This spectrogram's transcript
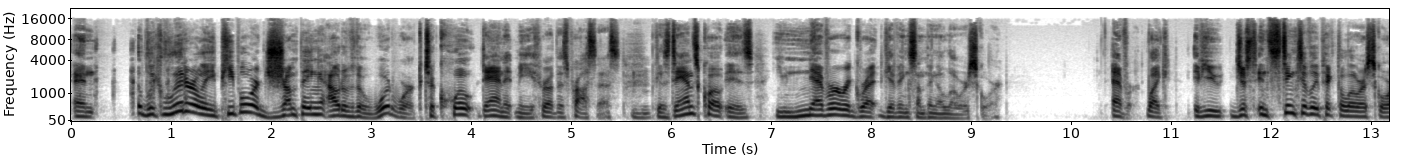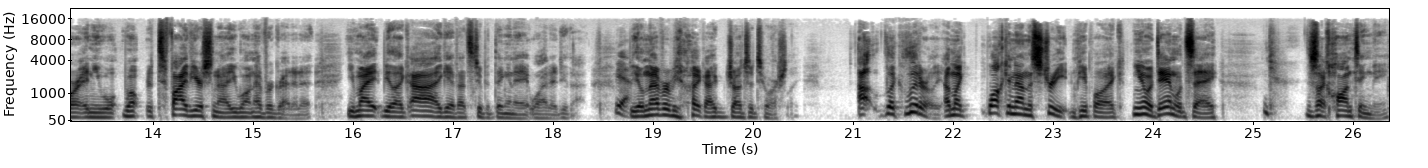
and like literally, people were jumping out of the woodwork to quote Dan at me throughout this process because Dan's quote is, "You never regret giving something a lower score." Ever. Like if you just instinctively pick the lower score and you won't, it's five years from now, you won't have regretted it. You might be like, ah, I gave that stupid thing an eight. Why did I do that? Yeah. But you'll never be like, I judged it too harshly. Uh, like literally, I'm like walking down the street and people are like, you know what Dan would say? It's like haunting me.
